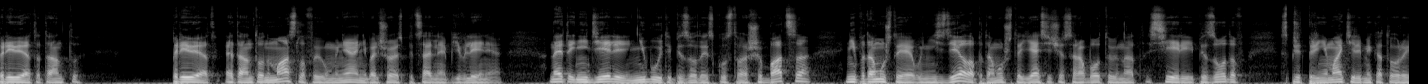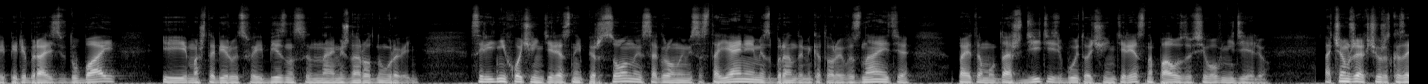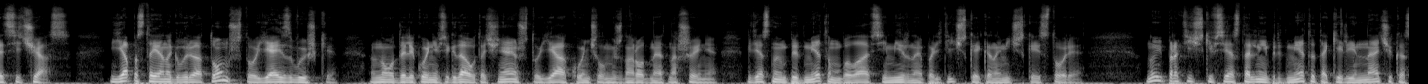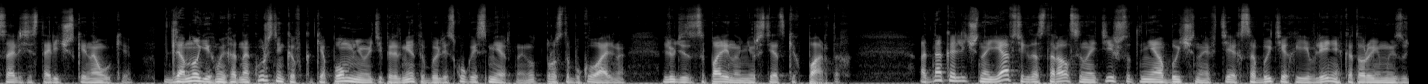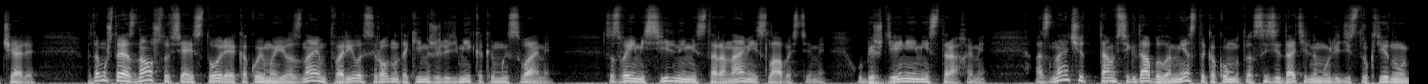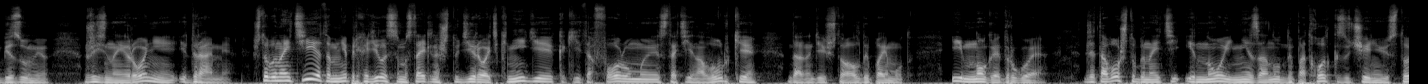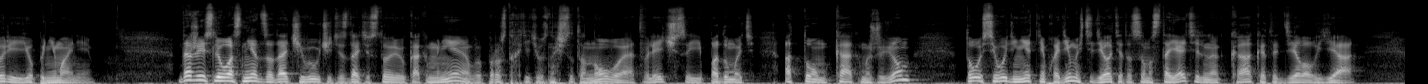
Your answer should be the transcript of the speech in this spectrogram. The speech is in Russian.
Привет, это Антон... Привет, это Антон Маслов, и у меня небольшое специальное объявление. На этой неделе не будет эпизода «Искусство ошибаться», не потому что я его не сделал, а потому что я сейчас работаю над серией эпизодов с предпринимателями, которые перебрались в Дубай и масштабируют свои бизнесы на международный уровень. Среди них очень интересные персоны с огромными состояниями, с брендами, которые вы знаете, поэтому дождитесь, будет очень интересно, пауза всего в неделю. О чем же я хочу рассказать сейчас – я постоянно говорю о том, что я из вышки, но далеко не всегда уточняю, что я окончил международные отношения, где основным предметом была всемирная политическая и экономическая история. Ну и практически все остальные предметы так или иначе касались исторической науки. Для многих моих однокурсников, как я помню, эти предметы были скукой смертной, ну просто буквально. Люди засыпали на университетских партах. Однако лично я всегда старался найти что-то необычное в тех событиях и явлениях, которые мы изучали – Потому что я знал, что вся история, какой мы ее знаем, творилась ровно такими же людьми, как и мы с вами. Со своими сильными сторонами и слабостями, убеждениями и страхами. А значит, там всегда было место какому-то созидательному или деструктивному безумию, жизненной иронии и драме. Чтобы найти это, мне приходилось самостоятельно штудировать книги, какие-то форумы, статьи на Лурке, да, надеюсь, что алды поймут, и многое другое. Для того, чтобы найти иной, незанудный подход к изучению истории и ее понимания – даже если у вас нет задачи выучить и сдать историю, как мне, вы просто хотите узнать что-то новое, отвлечься и подумать о том, как мы живем, то сегодня нет необходимости делать это самостоятельно, как это делал я.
